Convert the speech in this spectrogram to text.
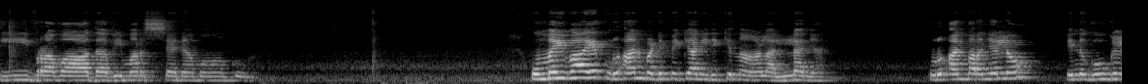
തീവ്രവാദ വിമർശനമാകും. ഉമ്മൈവായ ഖുർആൻ പഠിപ്പിക്കാൻ ഇരിക്കുന്ന ആളല്ല ഞാൻ. ഖുർആൻ പറഞ്ഞല്ലോ ഇന്ന് ഗൂഗിൾ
